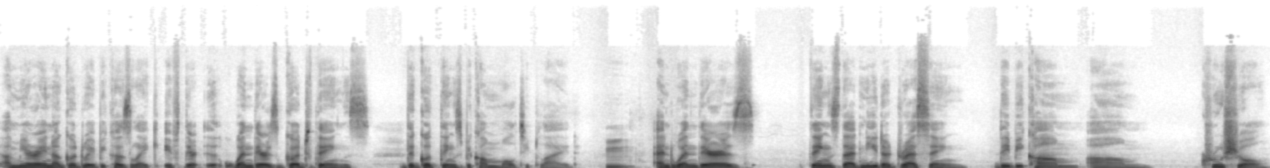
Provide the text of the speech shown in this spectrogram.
a mirror in a good way because like if there when there's good things the good things become multiplied. And when there's things that need addressing they become um, crucial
